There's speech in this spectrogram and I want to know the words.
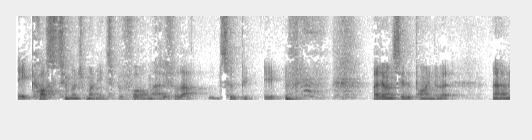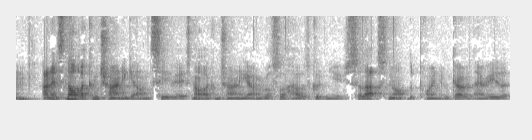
it costs too much money to perform there for that. To be, it, I don't see the point of it. Um, and it's not like I'm trying to get on TV. It's not like I'm trying to get on Russell Howard's Good News. So that's not the point of going there either.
